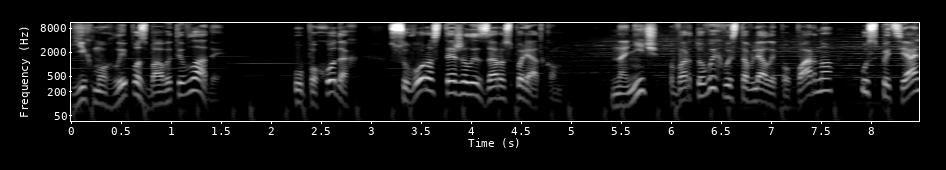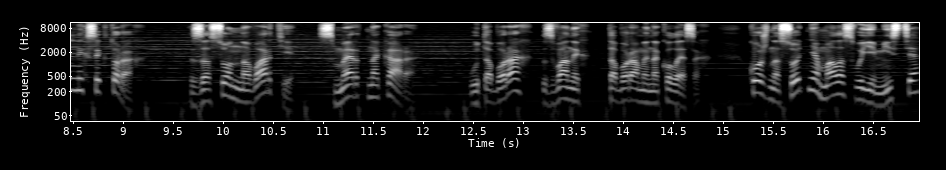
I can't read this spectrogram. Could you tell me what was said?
їх могли позбавити влади. У походах суворо стежили за розпорядком. На ніч вартових виставляли попарно у спеціальних секторах. За сон на варті смертна кара. У таборах, званих таборами на колесах, кожна сотня мала своє місце,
